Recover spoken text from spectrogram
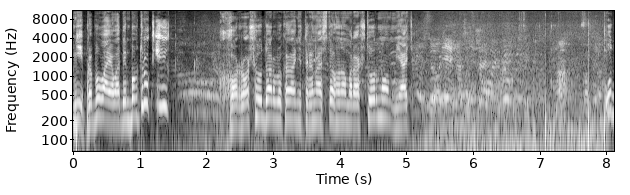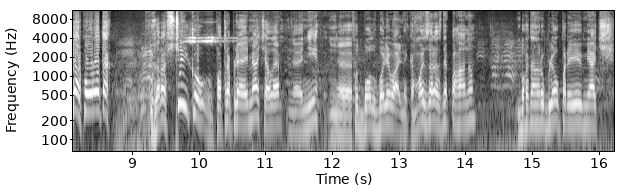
Ні, пробиває Вадим Бовтрук і Хороший удар у виконанні 13-го номера штурму. М'яч. Удар по воротах. Зараз стійку потрапляє м'яч, але е, ні. Е, Футбол вболівальникам. Ось зараз непогано. Богдан Рубльов перевів м'яч.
